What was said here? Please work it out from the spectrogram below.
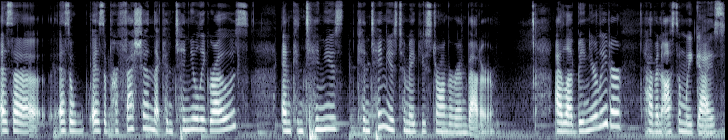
as a as a as a profession that continually grows and continues continues to make you stronger and better. I love being your leader. Have an awesome week, guys.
